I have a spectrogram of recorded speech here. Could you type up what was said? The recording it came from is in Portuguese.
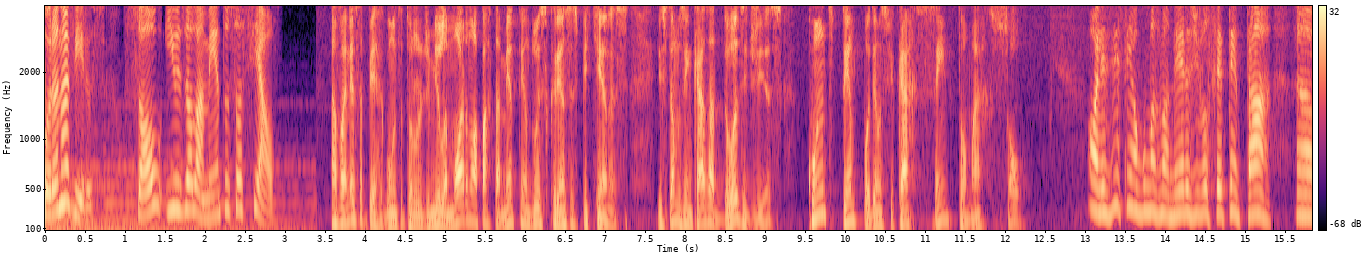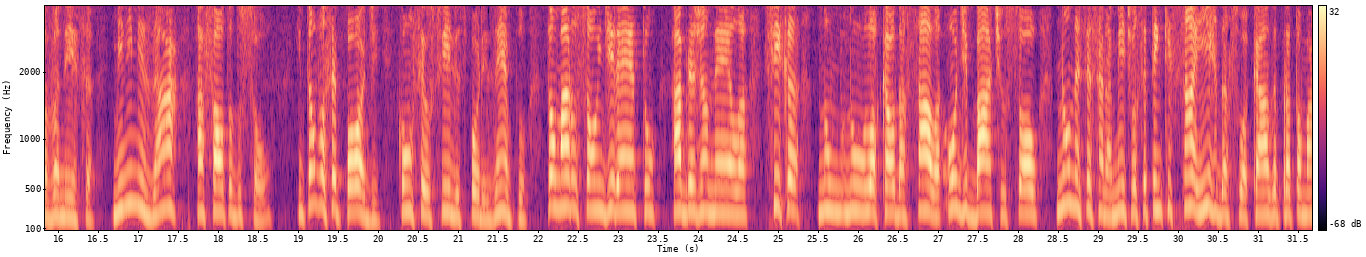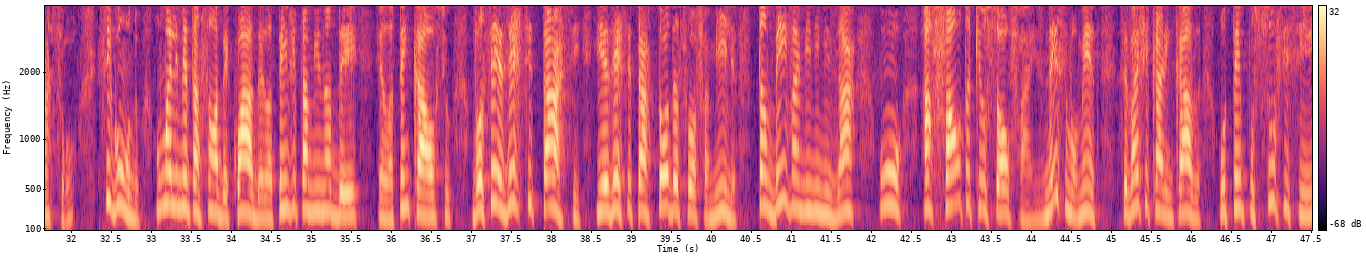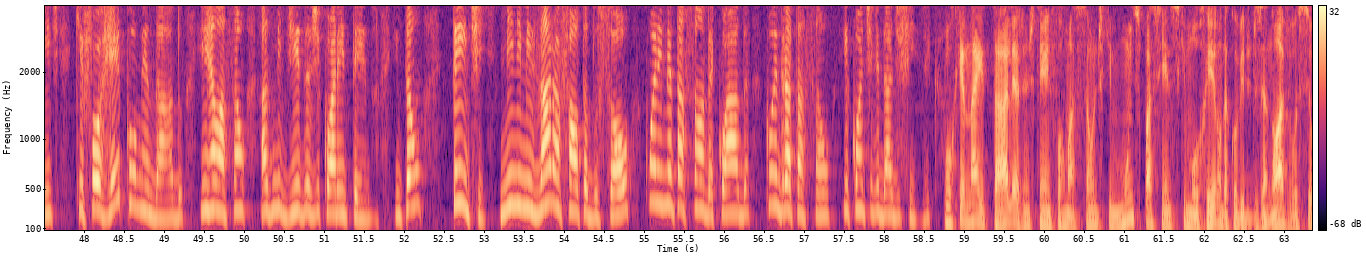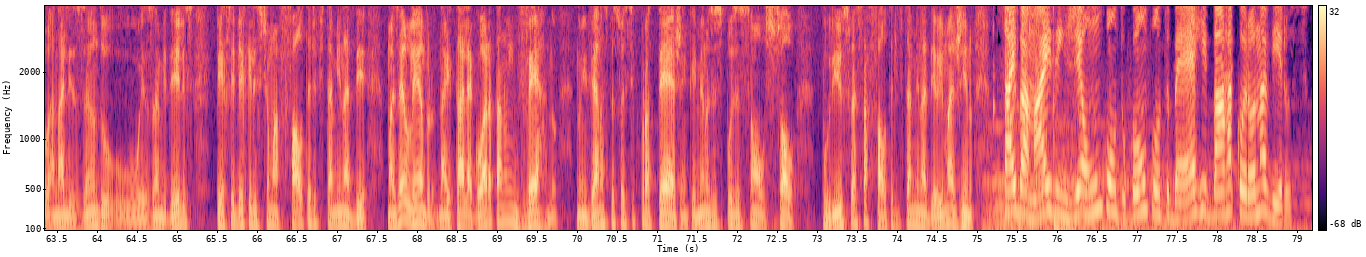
Coronavírus, sol e o isolamento social. A Vanessa pergunta, doutora Ludmilla, mora num apartamento e tem duas crianças pequenas. Estamos em casa há 12 dias. Quanto tempo podemos ficar sem tomar sol? Olha, existem algumas maneiras de você tentar, uh, Vanessa, minimizar a falta do sol. Então você pode, com seus filhos, por exemplo, tomar o sol indireto, abre a janela, fica no, no, local da sala onde bate o sol. Não necessariamente você tem que sair da sua casa para tomar sol. Segundo, uma alimentação adequada, ela tem vitamina D, ela tem cálcio. Você exercitar-se e exercitar toda a sua família também vai minimizar o, a falta que o sol faz. Nesse momento, você vai ficar em casa o tempo suficiente que for recomendado em relação às medidas de quarentena. Então, tente minimizar a falta do sol com alimentação adequada, com hidratação e com atividade física. Porque na Itália a gente tem a informação de que muitos pacientes que morreram da Covid-19, você analisando o exame deles, percebia que eles tinham uma falta de vitamina D. Mas aí eu lembro, na Itália agora está no inverno. No inverno as pessoas se protegem, tem menos exposição ao sol. Por isso essa falta de vitamina D, eu imagino. Saiba mais em g1.com.br barra coronavírus.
